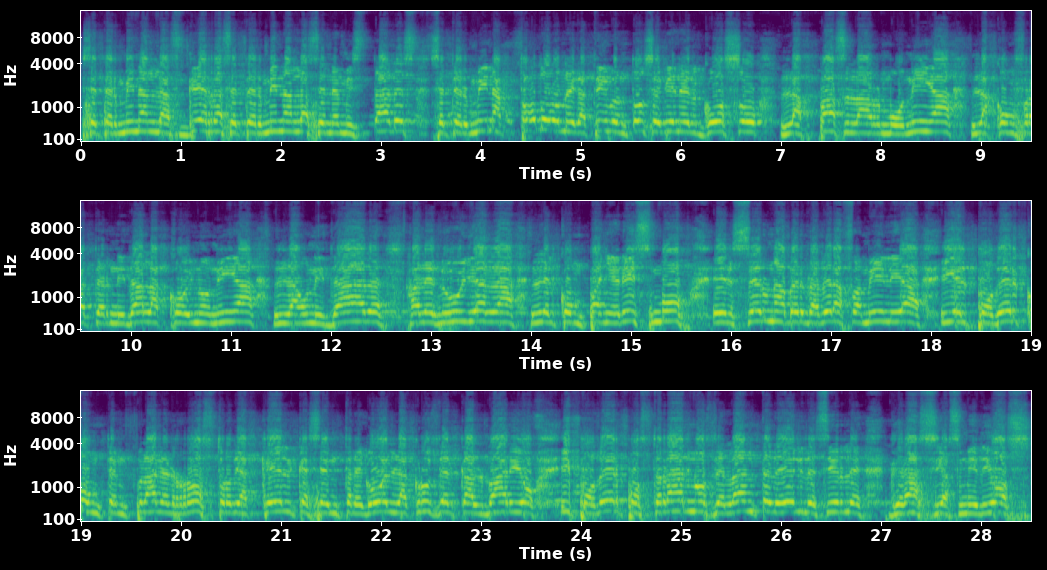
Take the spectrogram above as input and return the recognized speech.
se terminan las guerras, se terminan las enemistades, se termina todo lo negativo, entonces viene el gozo, la paz, la armonía, la confraternidad, la coinonía, la unidad, aleluya, el compañerismo, el ser una verdadera familia y el poder contemplar el rostro de aquel que se entregó en la cruz del Calvario y poder postrarnos delante de él y decirle, gracias mi Dios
